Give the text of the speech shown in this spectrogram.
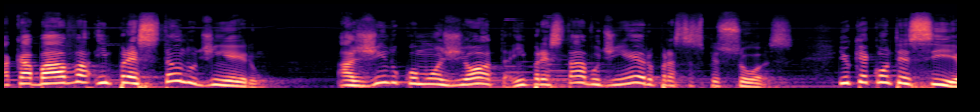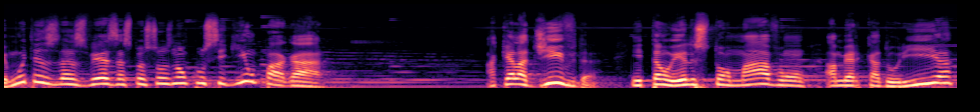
acabava emprestando dinheiro, agindo como um agiota, emprestava o dinheiro para essas pessoas. E o que acontecia? Muitas das vezes as pessoas não conseguiam pagar aquela dívida, então eles tomavam a mercadoria,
